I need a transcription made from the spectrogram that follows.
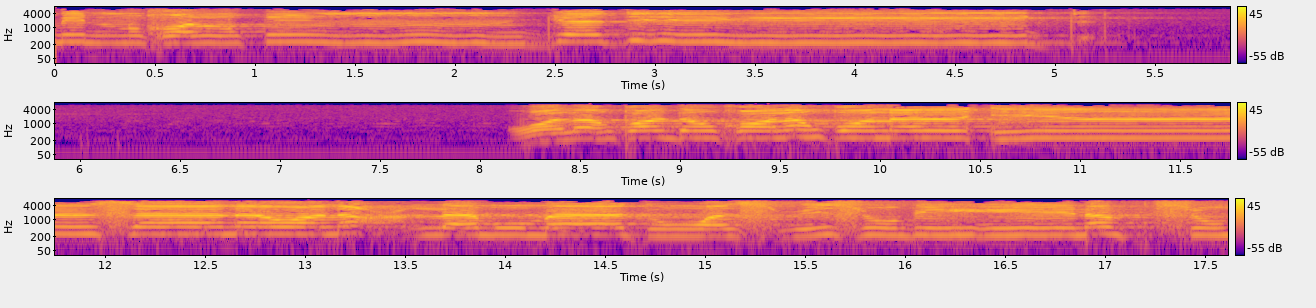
من خلق جديد. ولقد خلقنا الإنسان ونعلم ما توسوس به نفسه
